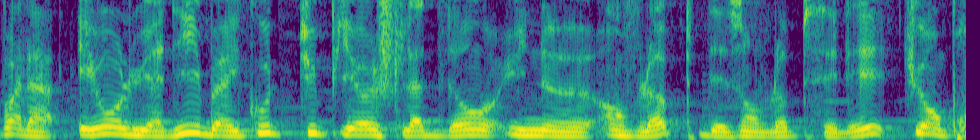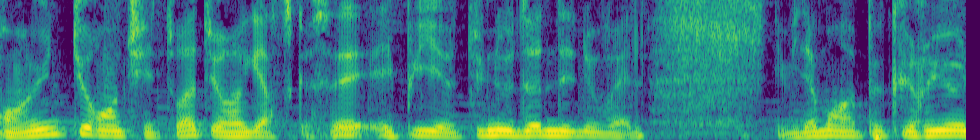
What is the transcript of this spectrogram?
Voilà, et on lui a dit, bah écoute, tu pioches là-dedans une euh, enveloppe, des enveloppes scellées, tu en prends une, tu rentres chez toi, tu regardes ce que c'est, et puis euh, tu nous donnes des nouvelles. Évidemment, un peu curieux,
